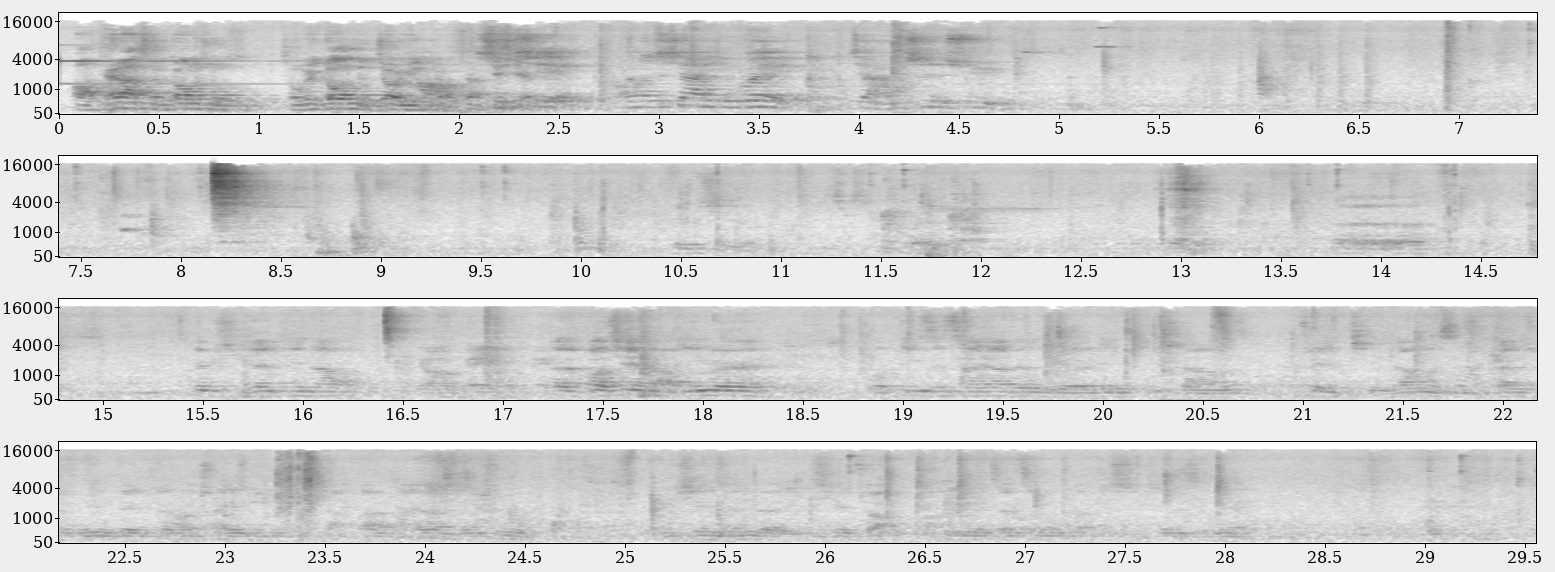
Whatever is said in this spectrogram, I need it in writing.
好，台大成高雄成为高等教育挑战，谢谢。然后下一位贾秩序。对不起，呃，对不起，先听到。呃，抱歉啊，因为我第一次参加这个有点紧张。最紧张的是单纯面对各个专业去想办法要陈述于先生的一些状况，因为在这么短的时间之内，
